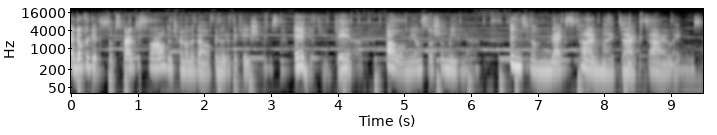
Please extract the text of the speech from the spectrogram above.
And don't forget to subscribe to Snarled and turn on the bell for notifications. And if you dare, follow me on social media. Until next time, my dark darlings,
